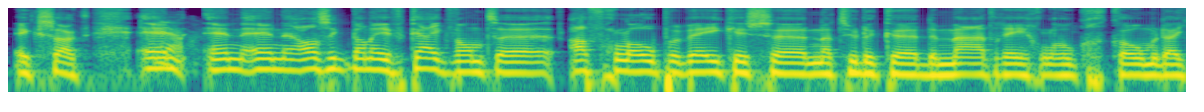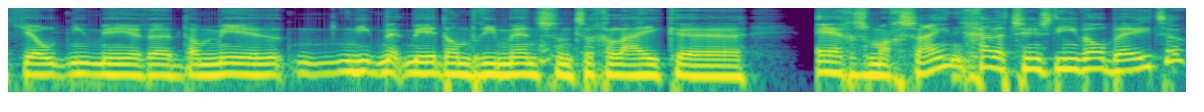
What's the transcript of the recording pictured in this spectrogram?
exact. En, en, en als ik dan even kijk, want uh, afgelopen week is uh, natuurlijk uh, de maatregel ook gekomen dat je ook niet meer, dan meer, niet met meer dan drie mensen tegelijk ergens mag zijn. Gaat het sindsdien wel beter?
